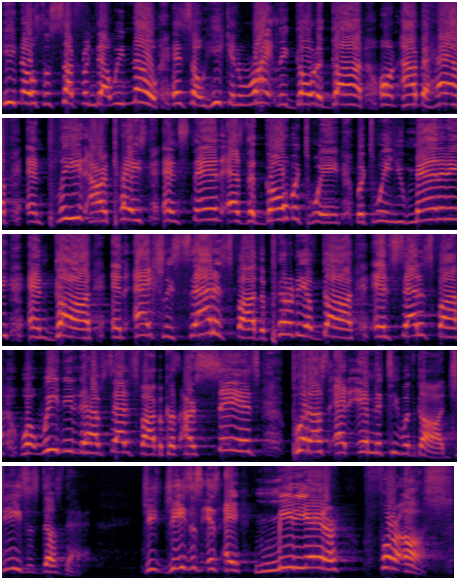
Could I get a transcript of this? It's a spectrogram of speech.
He knows the suffering that we know. And so he can rightly go to God on our behalf and plead our case and stand as the go between between humanity and God and actually satisfy the penalty of God and satisfy what we needed to have satisfied because our sins put us at enmity with God. Jesus does that. Jesus is a mediator for us.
